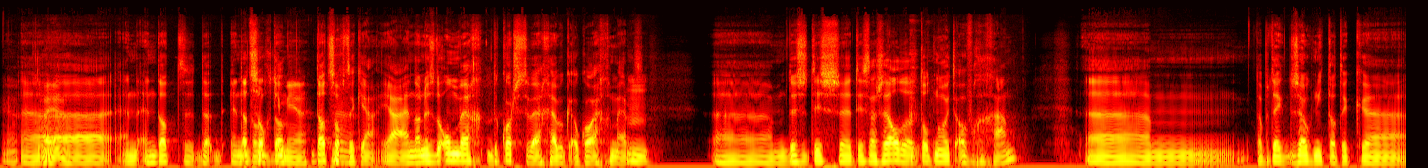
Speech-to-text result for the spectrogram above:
Ja. Uh, ja. En, en dat, dat, en dat, zocht dat, meer. Dat zocht ik, ja. ja. En dan is de omweg de kortste weg, heb ik ook al echt gemerkt. Mm. Uh, dus het is, het is daar zelden tot nooit over gegaan. Um, dat betekent dus ook niet dat ik uh,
